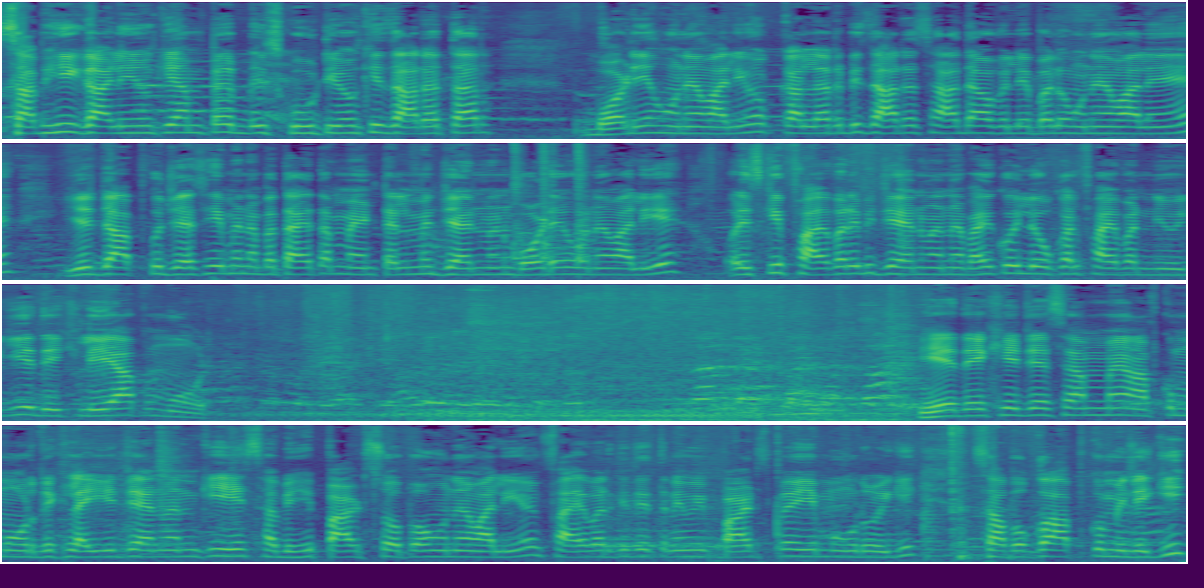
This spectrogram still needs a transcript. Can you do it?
सभी गाड़ियों की, हम पे स्कूटियों की ज़्यादातर बॉडियाँ होने वाली हैं और कलर भी ज़्यादा से ज़्यादा अवेलेबल होने वाले हैं। ये जो आपको जैसे ही मैंने बताया था मेंटल में जैनवन बॉडी होने वाली है और इसकी फाइबर भी जैनवन है भाई, कोई लोकल फाइबर नहीं होगी, ये देख लिए आप मोड़ ये देखिए, जैसे हम, मैं आपको मोड़ दिखलाइए जैनवन की, ये सभी पार्ट्स पर होने वाली हैं। फाइबर के जितने भी पार्ट्स पे ये मोर होगी सबों को आपको मिलेगी।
